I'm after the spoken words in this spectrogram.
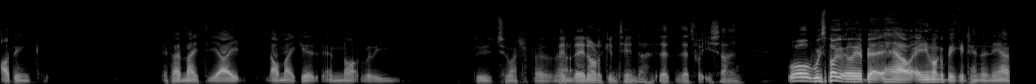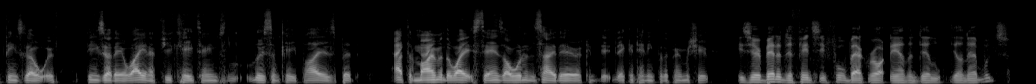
I think if they make the eight, they'll make it and not really do too much further than And that. they're not a contender. That, that's what you're saying. Well, we spoke earlier about how anyone can be a contender now if things go if things go their way and a few key teams lose some key players. But at the moment, the way it stands, I wouldn't say they're they're contending for the premiership. Is there a better defensive fullback right now than Dylan, Dylan Edwards?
